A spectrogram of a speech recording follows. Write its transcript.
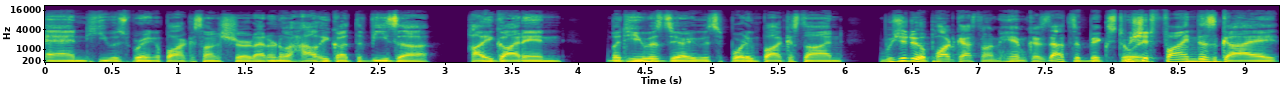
and he was wearing a Pakistan shirt. I don't know how he got the visa, how he got in, but he was there. He was supporting Pakistan. We should do a podcast on him because that's a big story. We should find this guy,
